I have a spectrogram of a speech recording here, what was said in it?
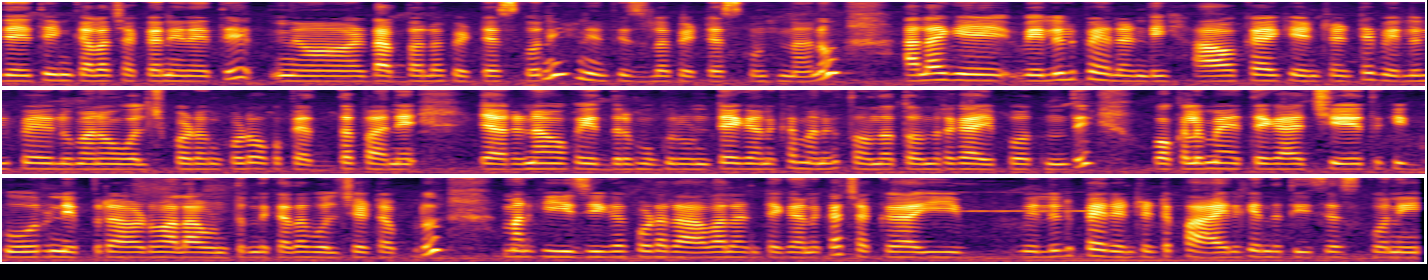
ఇదైతే ఇంకా అలా చక్కగా నేనైతే డబ్బాలో పెట్టేసుకొని నేను ఫ్రిడ్జ్లో పెట్టేసుకుంటున్నాను. అలాగే వెల్లుల్లిపాయలండి. ఆవకాయకి ఏంటంటే వెల్లుల్లిపాయలు మనం ఒలుచుకోవడం కూడా ఒక పెద్ద పనే. ఎవరైనా ఒక ఇద్దరు ముగ్గురు ఉంటే కనుక మనకు తొందర తొందరగా అయిపోతుంది. ఒకళ్ళమే అయితే చేతికి గోరు నొప్పి రావడం అలా ఉంటుంది కదా ఒలిచేటప్పుడు. మనకి ఈజీగా కూడా రావాలంటే కనుక చక్కగా ఈ వెల్లుల్లిపాయలు ఏంటంటే పాయల కింద తీసేసుకొని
